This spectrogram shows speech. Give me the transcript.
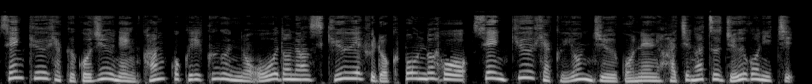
1950年韓国陸軍のオードナンス QF6 ポンド砲1945年8月15日、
